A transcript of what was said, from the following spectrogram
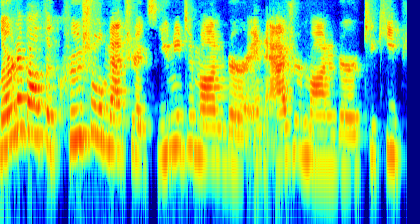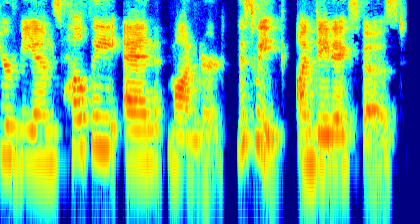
Learn about the crucial metrics you need to monitor in Azure Monitor to keep your VMs healthy and monitored this week on Data Exposed.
